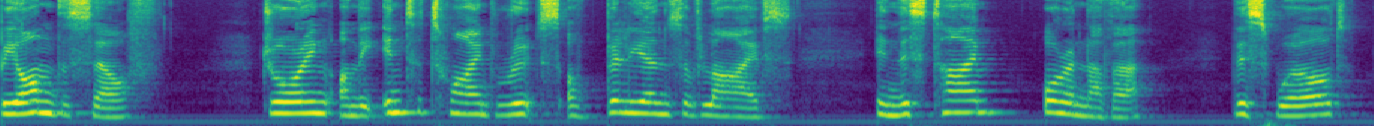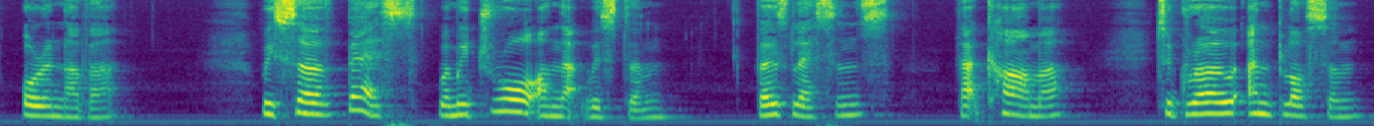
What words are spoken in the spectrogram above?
beyond the self, drawing on the intertwined roots of billions of lives in this time or another, this world or another. We serve best when we draw on that wisdom, those lessons, that karma, to grow and blossom,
